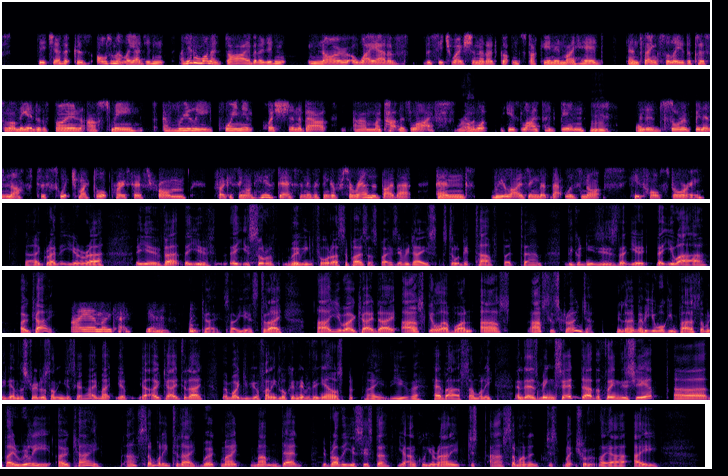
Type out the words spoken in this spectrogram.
ditch effort because ultimately I didn't I didn't want to die, but I didn't know a way out of the situation that I'd gotten stuck in in my head. and thankfully, the person on the end of the phone asked me a really poignant question about um, my partner's life Right. and what his life had been. Mm. And it had sort of been enough to switch my thought process from focusing on his death and everything surrounded by that and realizing that that was not his whole story. No, great that you're uh, you've uh, that you've that you're sort of moving forward. I suppose. I suppose every day is still a bit tough, but um, the good news is that you that you are okay. I am okay. Yes. Mm, okay. So yes, today, are you okay? Day. Ask your loved one. Ask ask a stranger. You know, maybe you're walking past somebody down the street or something. Just go, hey mate, you you okay today? They might give you a funny look and everything else, but hey, you have asked somebody. And as Ming said, uh, the theme this year, uh, they really okay. Ask somebody today, workmate, mum, dad, your brother, your sister, your uncle, your auntie. Just ask someone and just make sure that they are a.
